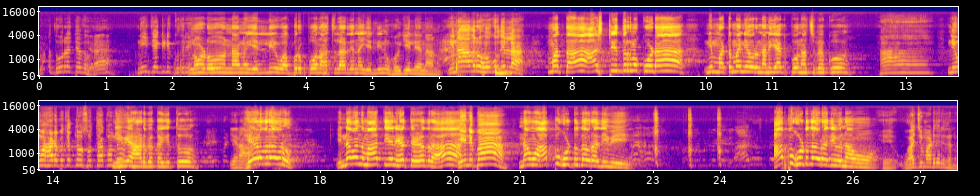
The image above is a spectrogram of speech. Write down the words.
ಭಾಳ ದೂರ ಐತಿ ಅದು. ನೀ ಜಗ್ಗಿಡಿ ಕುದುರೆ. ನೋಡು ನಾನು ಎಲ್ಲಿ ಒಬ್ರು ಫೋನ್ ಹಚ್ಚಲಾರ್ದೆ ನಾ ಎಲ್ಲಿನೂ ಹೋಗಿಲ್ಲ ನಾನು. ಇನ್ನಾದ್ರೂ ಹೋಗುದಿಲ್ಲ. ಮತ್ತ ಅಷ್ಟಿದ್ರು ಕೂಡ ನಿಮ್ಮ ಮಠ ಮನೆಯವರು ನನಗೆ ಯಾಕೆ ಫೋನ್ ಹಚ್ಚಬೇಕು ನೀವ ನೀವು ಹಾಡ್ಬೇಕಿತ್ತು ನಾವು ಸುತ್ತ ಹಾಕೊಂಡು? ನೀವೇ ಹಾಡ್ಬೇಕಾಗಿತ್ತು. ಹೇಳಿದ್ರ ಅವರು. ಇನ್ನ ಒಂದು ಮಾತು ಏನು ಹೇಳ್ತ ಹೇಳಿದ್ರ? ಏನಪ್ಪ? ನಾವು ಅಪ್ಪ ಹುಟ್ಟದವ್ರ ಅದೀವಿ. ಅಪ್ಪ ಹುಟ್ಟದವ್ರು ಅದೀವಿ ನಾವು. ವಾಜ್ ಮಾಡಿದ್ರಿ ಇದನ್ನು.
